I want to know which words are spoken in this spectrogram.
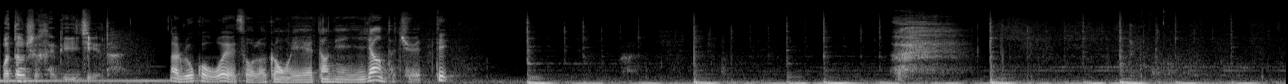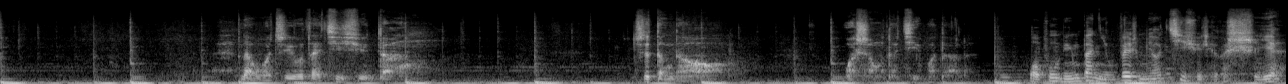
我当时很理解他。那如果我也做了跟我爷爷当年一样的决定，只有再继续等，只等到我什么都记不得了。我不明白你为什么要继续这个实验，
